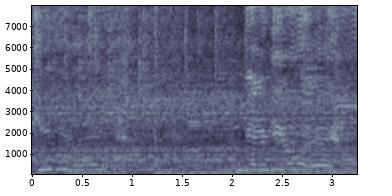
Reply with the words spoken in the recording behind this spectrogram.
Keep away. Get away.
